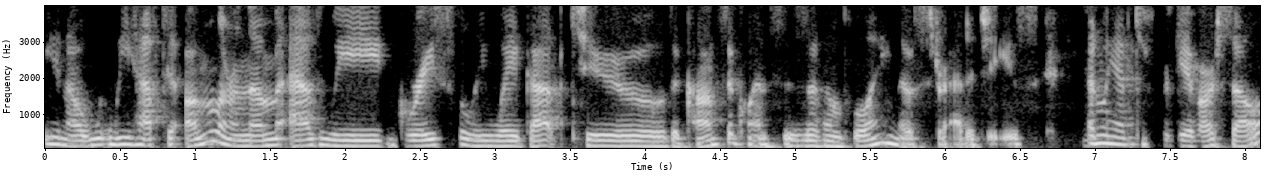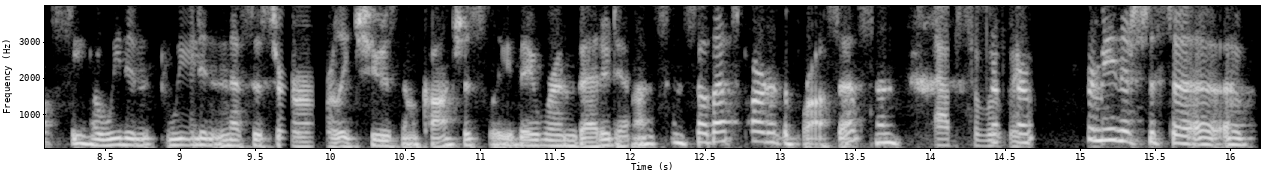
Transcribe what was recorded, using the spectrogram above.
You know, we have to unlearn them as we gracefully wake up to the consequences of employing those strategies. And we have to forgive ourselves. You know, we didn't we didn't necessarily choose them consciously; they were embedded in us, and so that's part of the process. And absolutely, for, for me, there's just a, a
